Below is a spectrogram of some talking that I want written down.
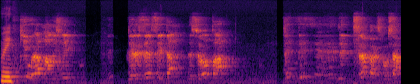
Oui. Qui aura mangé les raisins, ses dents ne seront pas, ne, ne- euh, ne sera pas responsable.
